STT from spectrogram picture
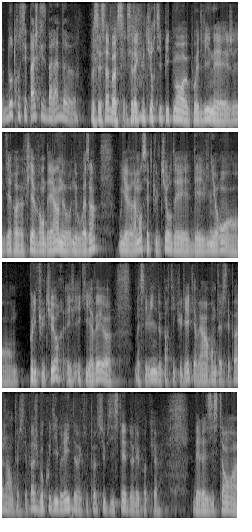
d'autres cépages qui se baladent. Bah, c'est ça, bah, c'est la culture typiquement euh, Poitevine et j'allais dire euh, fief vendéen, nos, voisins, où il y avait vraiment cette culture des, vignerons en polyculture et, qui avait euh, bah, ces vignes de particuliers qui avaient un rang tel cépage, un rang tel cépage, beaucoup d'hybrides euh, qui peuvent subsister de l'époque euh, des résistants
